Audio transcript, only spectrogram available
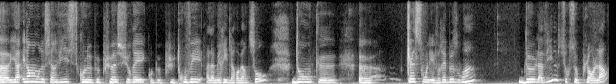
Euh, il y a énormément de services qu'on ne peut plus assurer, qu'on ne peut plus trouver à la mairie de la Robertso. Donc, euh, euh, quels sont les vrais besoins de la ville sur ce plan-là?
